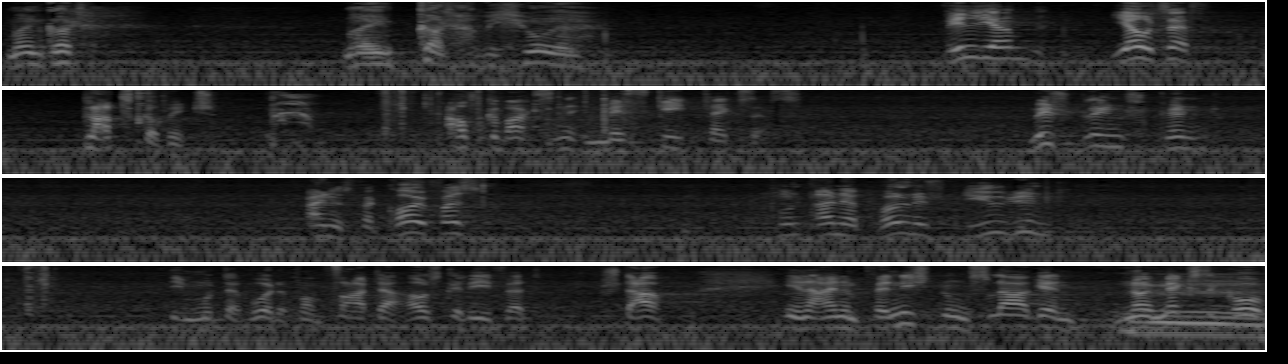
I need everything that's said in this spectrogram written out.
Mein Gott. Mein Gott, habe ich Hunger. William Joseph Blatzkowitsch. Aufgewachsen in Mesquite, Texas. Mischlingskind eines Verkäufers und einer polnischen Jüdin. Die Mutter wurde vom Vater ausgeliefert, starb in einem Vernichtungslager in Neumexiko.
